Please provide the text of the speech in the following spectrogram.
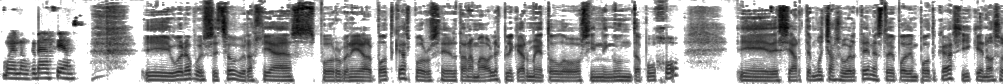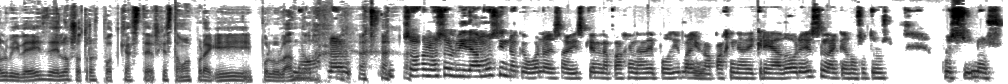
Bueno, gracias. Y bueno, pues hecho, gracias por venir al podcast, por ser tan amable, explicarme todo sin ningún tapujo. Eh, desearte mucha suerte en esto de Podium Podcast y que no os olvidéis de los otros podcasters que estamos por aquí polulando. No, no, solo nos olvidamos, sino que bueno, ya sabéis que en la página de Podium hay una página de creadores en la que nosotros pues nos,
